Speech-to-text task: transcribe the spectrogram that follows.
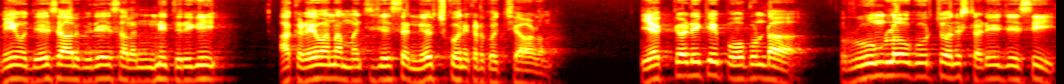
మేము దేశాలు విదేశాలన్నీ తిరిగి అక్కడ ఏమన్నా మంచి చేస్తే నేర్చుకొని ఇక్కడికి వచ్చేవాళ్ళం. ఎక్కడికి పోకుండా రూమ్లో కూర్చొని స్టడీ చేసి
